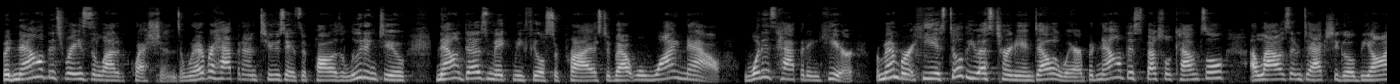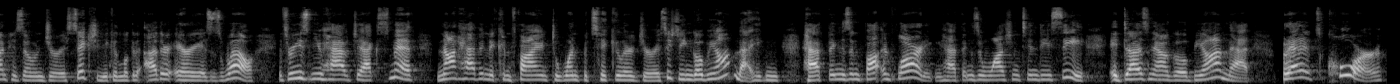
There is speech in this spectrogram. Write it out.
But now this raises a lot of questions. And whatever happened on Tuesday, as Paul is alluding to, now does make me feel surprised about, well, why now? What is happening here? Remember, he is still the U.S. Attorney in Delaware, but now this special counsel allows him to actually go beyond his own jurisdiction. You can look at other areas as well. It's the reason you have Jack Smith not having to confine to one particular jurisdiction. He can go beyond that. He can have things in, in Florida. He can have things in Washington, D.C. It does now go beyond that. But at its core,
